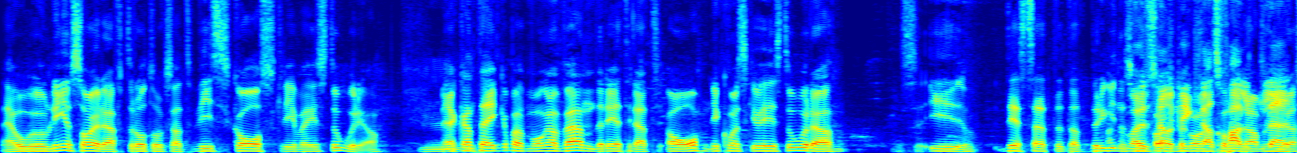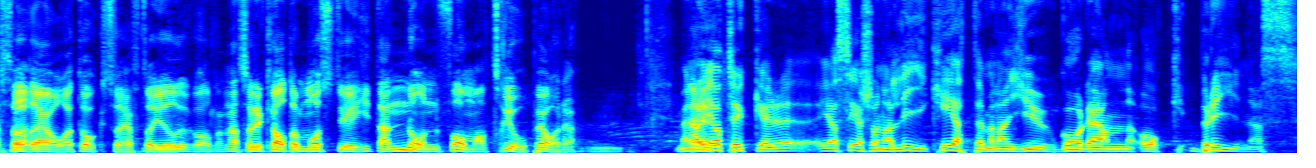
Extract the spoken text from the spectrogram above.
Nej, Ove Olin sa ju det efteråt också, att vi ska skriva historia. Men jag kan tänka på att många vänder det till att ja, ni kommer skriva historia i det sättet att Brynäs Det var så för första gången Niklas kommer Falk lät förra året också efter Djurgården. Alltså det är klart, de måste ju hitta någon form av tro på det. Men Eh. jag tycker, jag ser sådana likheter mellan Djurgården och Brynäs.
